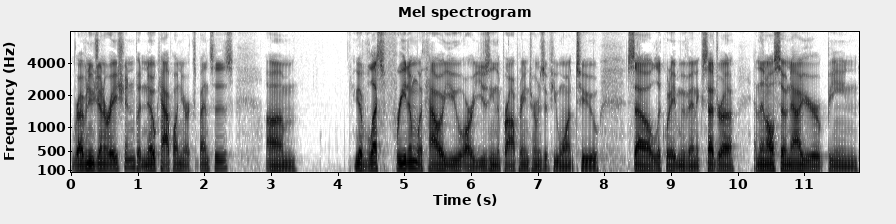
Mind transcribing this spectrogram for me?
revenue generation, but no cap on your expenses. Um, you have less freedom with how you are using the property in terms of if you want to sell, liquidate, move in, etc. And then also now you're being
